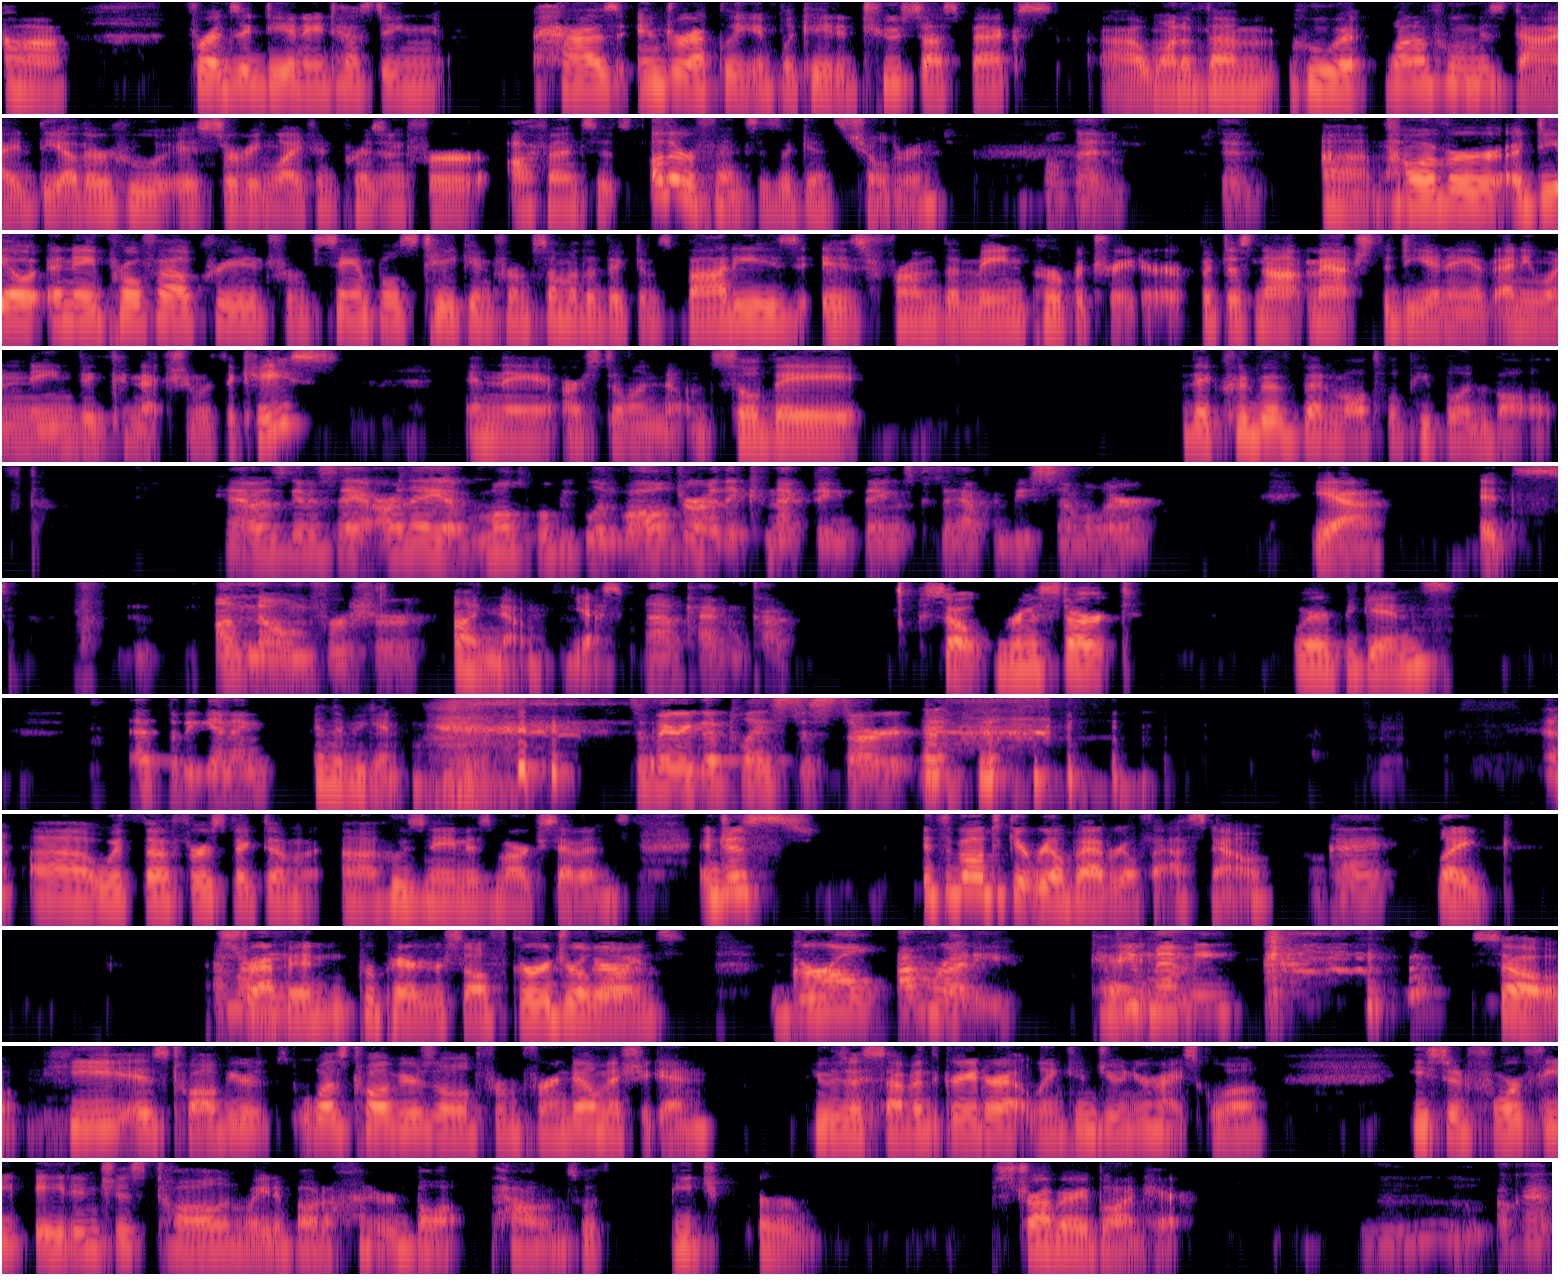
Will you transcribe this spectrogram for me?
Uh, forensic DNA testing has indirectly implicated two suspects. Uh, one of them who one of whom has died, the other who is serving life in prison for offenses, other offenses against children. Well, good. Good. Um, however, a DNA profile created from samples taken from some of the victims' bodies is from the main perpetrator, but does not match the DNA of anyone named in connection with the case, and they are still unknown. So they they could have been multiple people involved. Okay, I was gonna say, are they multiple people involved or are they connecting things because they happen to be similar? Yeah, it's Unknown for sure. unknown. Yes. Okay. Okay. So we're gonna start where it begins At the beginning, in the beginning. it's a very good place to start. uh, with the first victim, uh, whose name is Mark Stebbins. And just, it's about to get real bad real fast now. Okay. Like, I'm strap ready. in, prepare yourself, gird your Girl. loins. Girl, I'm ready. Okay. You met me? So he is 12 years, was 12 years old from Ferndale, Michigan. He was a seventh grader at Lincoln Junior High School. He stood four feet eight inches tall and weighed about 100 bo- pounds with beach or strawberry blonde hair. Ooh, okay.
